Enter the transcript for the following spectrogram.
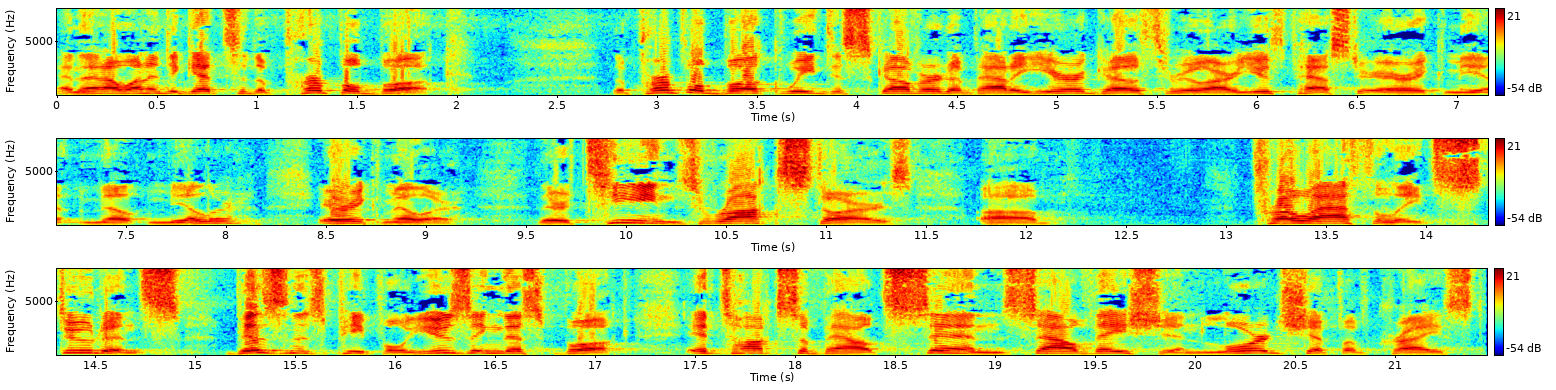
And then I wanted to get to the purple book. The purple book we discovered about a year ago through our youth pastor, Eric Miller. Eric Miller. They're teens, rock stars, uh, pro athletes, students, business people using this book. It talks about sin, salvation, lordship of Christ,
